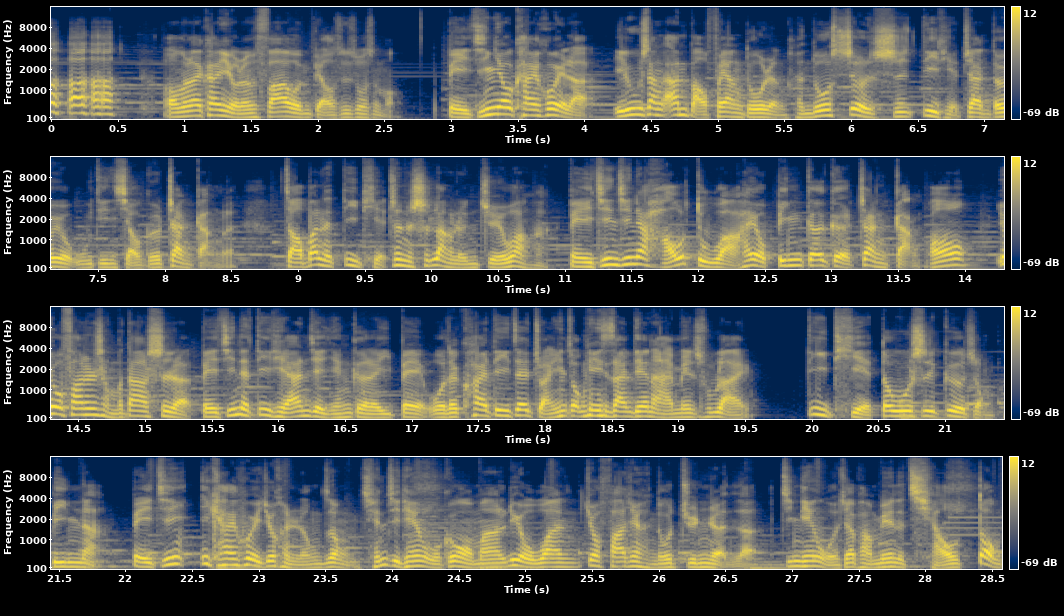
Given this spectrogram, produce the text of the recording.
我们来看有人发文表示说什么。北京要开会了，一路上安保非常多人，很多设施、地铁站都有武警小哥站岗了。早班的地铁真的是让人绝望啊！北京今天好堵啊，还有兵哥哥站岗哦。又发生什么大事了？北京的地铁安检严格了一倍，我的快递在转运中心三天了还没出来。地铁都是各种兵呐！北京一开会就很隆重。前几天我跟我妈遛弯，就发现很多军人了。今天我家旁边的桥洞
